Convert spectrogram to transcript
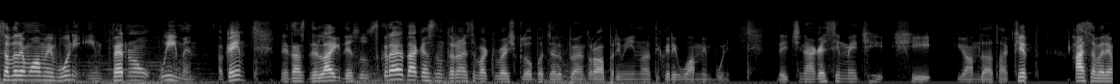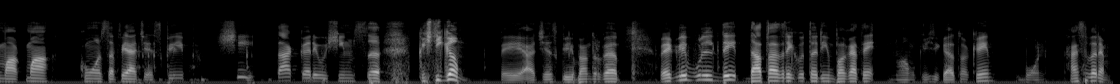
să vedem oameni buni, Inferno Women, ok? Ne uitați de like, de subscribe, dacă sunt noi să fac activați și clopoțele pentru a primi notificări oameni buni. Deci ne-a găsit meci și eu am dat accept. Hai să vedem acum cum o să fie acest clip și dacă reușim să câștigăm pe acest clip, pentru că pe clipul de data trecută, din păcate, nu am câștigat, ok? Bun, hai să vedem.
